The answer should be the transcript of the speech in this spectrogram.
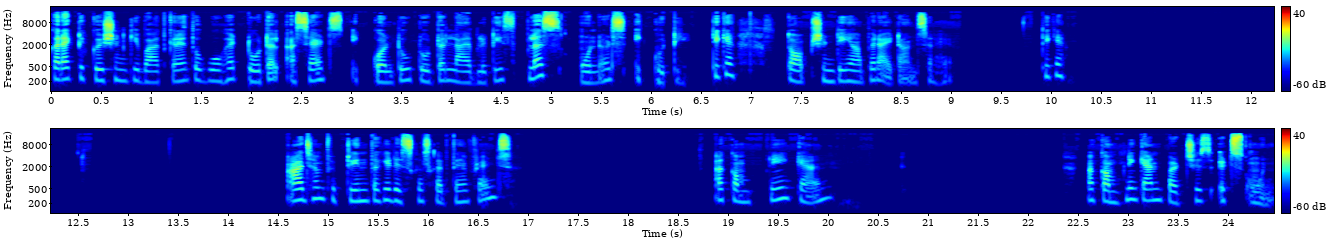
करेक्ट इक्वेशन की बात करें तो वो है total assets equal to total liabilities plus owners equity ठीक है? तो ऑप्शन डी यहाँ पे राइट आंसर है। ठीक है? आज हम फिफ्टीन तक ही डिस्कस करते हैं friends a company can a company can purchase its own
